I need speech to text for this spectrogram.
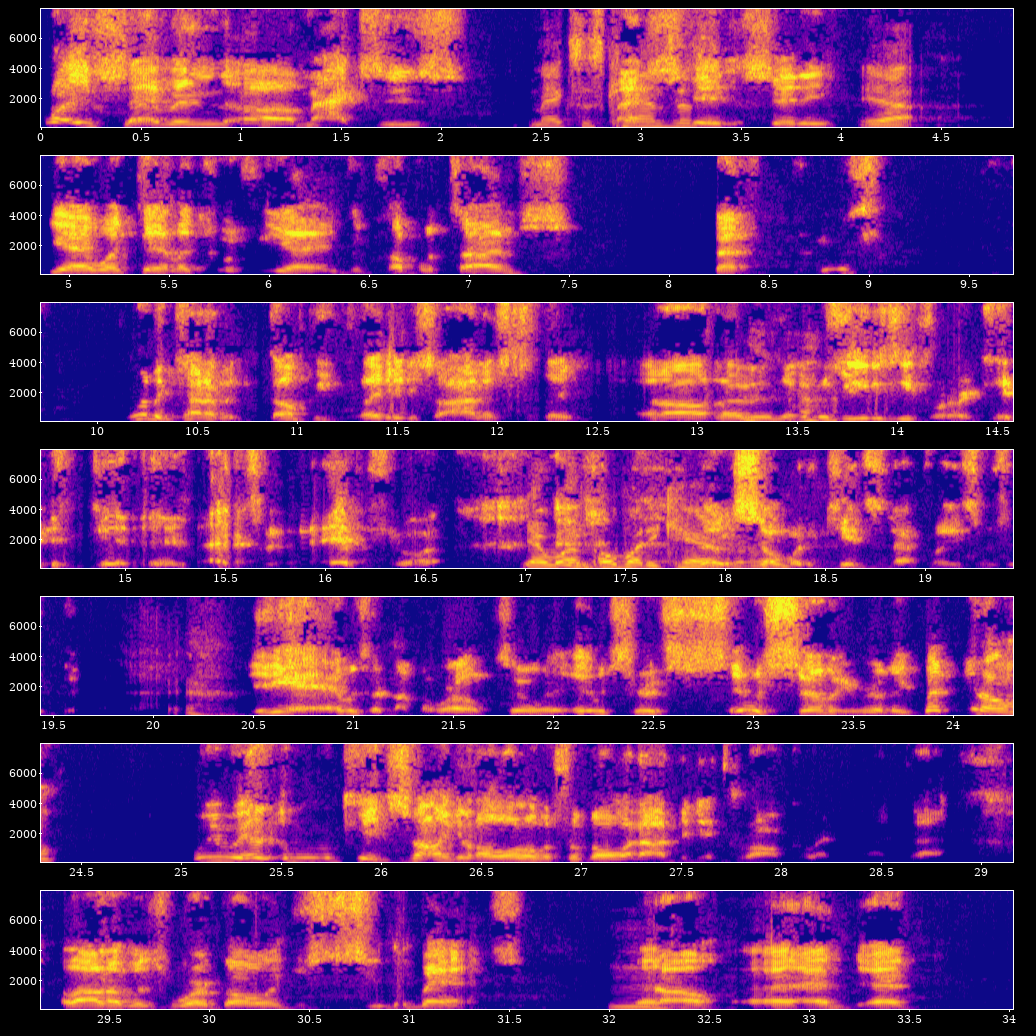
Well, seven uh, Max's, Max's Max Kansas. Kansas City. Yeah. Yeah, I went there like towards the end a couple of times. That it was really kind of a dumpy place, honestly. You know, it was, easy for a kid to get in. That's for damn sure. Yeah, well, nobody There cares. was so many kids in that place. It was a, yeah, it was another world too. It, it was it was it was silly, really. But you know, we were, we were kids. It's not like you know all of us were going out to get drunk or anything like that. A lot of us were going just to see the bands Mm. you know, and and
